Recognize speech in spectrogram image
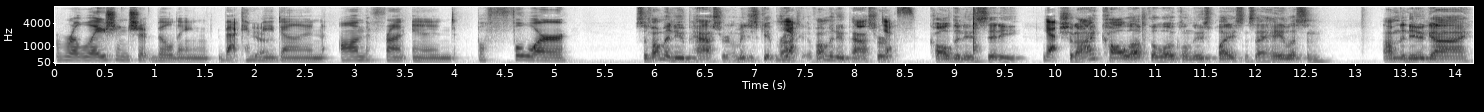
relationship building that can Yeah. be done on the front end before. So if I'm a new pastor, let me just get Yeah. If I'm a new pastor, Yes. called a new city, Yeah. should I call up the local news place and say, hey, listen, I'm the new guy.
